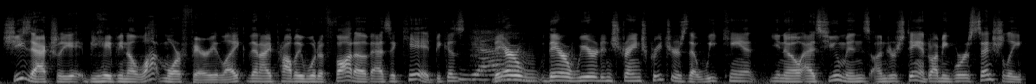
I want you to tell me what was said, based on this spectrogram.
she's actually behaving a lot more fairy like than I probably would have thought of as a kid because yeah. they're they're weird and strange creatures that we can't you know as humans understand. I mean we're essentially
